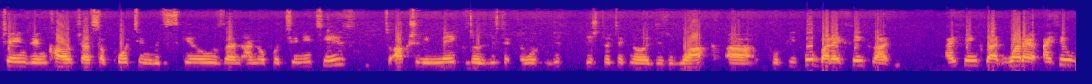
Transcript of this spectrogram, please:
changing culture, supporting with skills and, and opportunities to actually make those digital, technologies work uh, for people. But I think that I think that what I, I think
